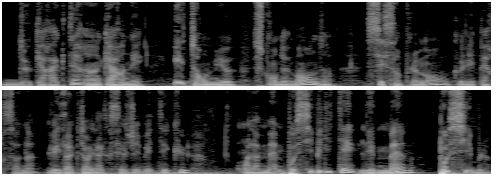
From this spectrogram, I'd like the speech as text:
de caractères à incarner. Et tant mieux. Ce qu'on demande, c'est simplement que les personnes, les acteurs et les actrices LGBTQ ont la même possibilité, les mêmes possibles.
